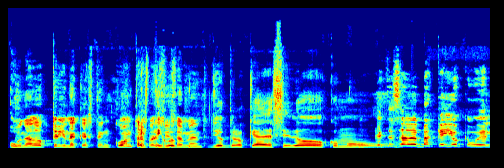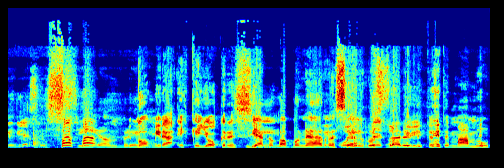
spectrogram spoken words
una doctrina que está en contra Este hijo de precisamente. pu- yo creo que ha sido como... este sabe más que yo que voy a la iglesia Sí, hombre. No, mira, es que yo crecí. Ya nos va a poner a rezar Oíste- rosario. este mambo.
